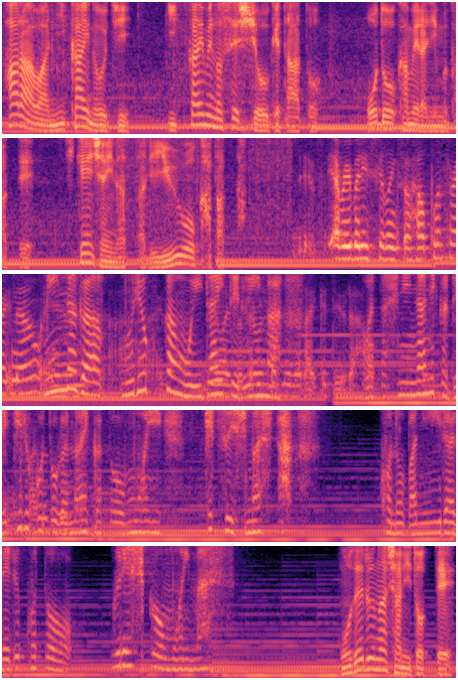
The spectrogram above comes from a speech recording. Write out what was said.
ハラーは2回のうち1回目の接種を受けた後報道カメラに向かって被験者になった理由を語った。みんなが uh, 無力感を抱いてる今.私に何かできることがないかと思い決意しましたこの場にいられることを嬉しく思いますモデルナ社にとって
